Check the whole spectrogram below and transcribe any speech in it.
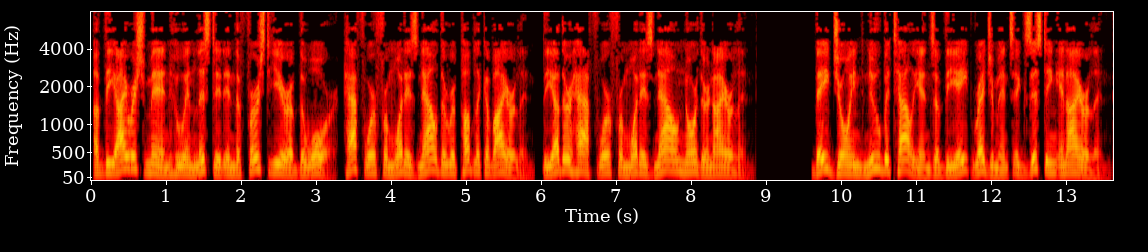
Of the Irish men who enlisted in the first year of the war, half were from what is now the Republic of Ireland, the other half were from what is now Northern Ireland. They joined new battalions of the eight regiments existing in Ireland.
